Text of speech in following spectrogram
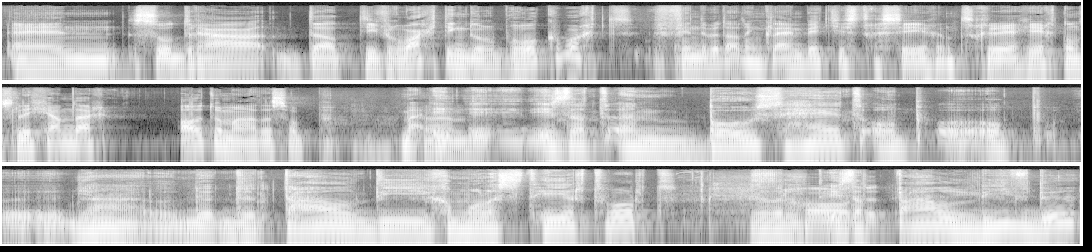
En zodra dat die verwachting doorbroken wordt, vinden we dat een klein beetje stresserend. Reageert ons lichaam daar automatisch op. Maar ehm, is dat een boosheid op, op eh, ja, de, de taal die gemolesteerd wordt? Is dat, is dat taalliefde?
